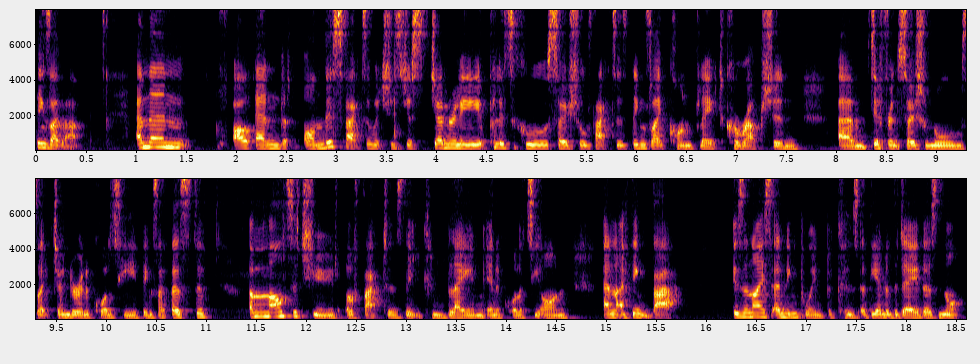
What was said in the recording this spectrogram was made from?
things like that. And then I'll end on this factor, which is just generally political, social factors, things like conflict, corruption, um, different social norms like gender inequality, things like there's the, a multitude of factors that you can blame inequality on. And I think that is a nice ending point because at the end of the day, there's not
